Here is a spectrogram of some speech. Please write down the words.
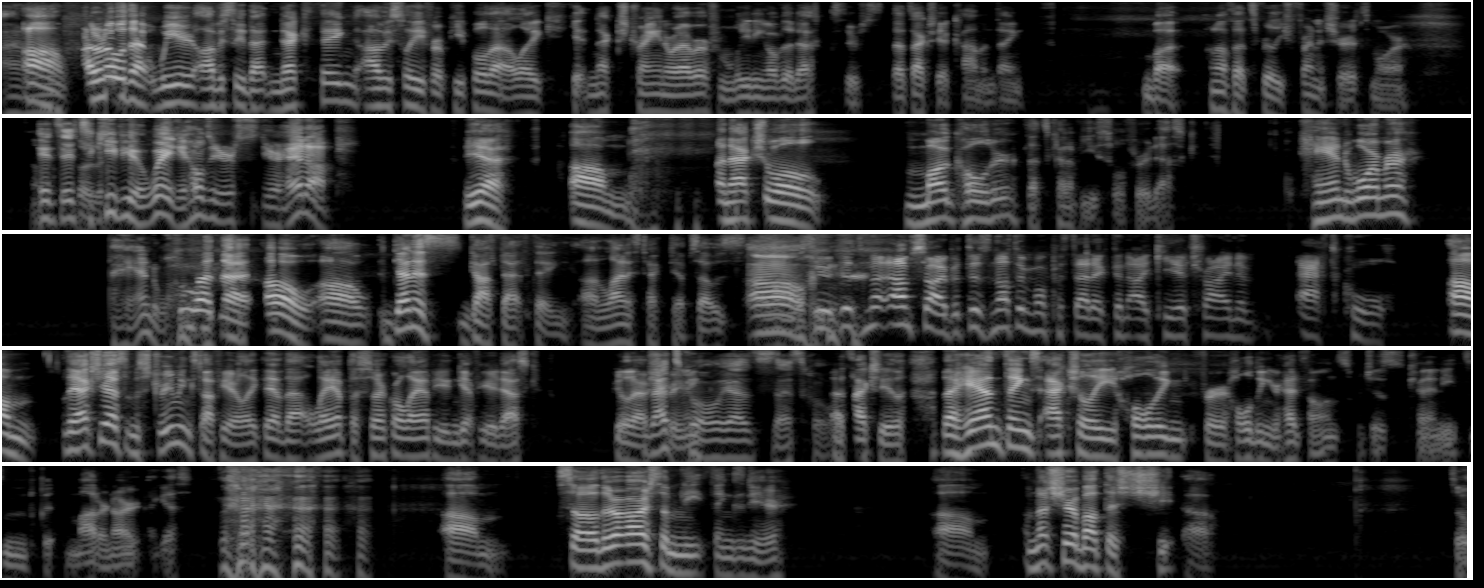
I don't know. um, I don't know what that weird, obviously that neck thing. Obviously, for people that like get neck strain or whatever from leaning over the desks, there's that's actually a common thing. But I don't know if that's really furniture. It's more. oh, it's it's to of- keep you awake. It holds your your head up. Yeah. Um, an actual mug holder that's kind of useful for a desk. Hand warmer. Hand Who warmer. had that? Oh, uh, Dennis got that thing on Linus Tech Tips. That was Oh. Dude, there's no, I'm sorry, but there's nothing more pathetic than IKEA trying to act cool. Um, they actually have some streaming stuff here. Like they have that lamp, the circle lamp you can get for your desk. People that are That's streaming. cool. Yeah, that's that's cool. That's actually the, the hand thing's actually holding for holding your headphones, which is kind of neat. Some modern art, I guess. Um, so there are some neat things in here. Um, I'm not sure about this. She- uh, so,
